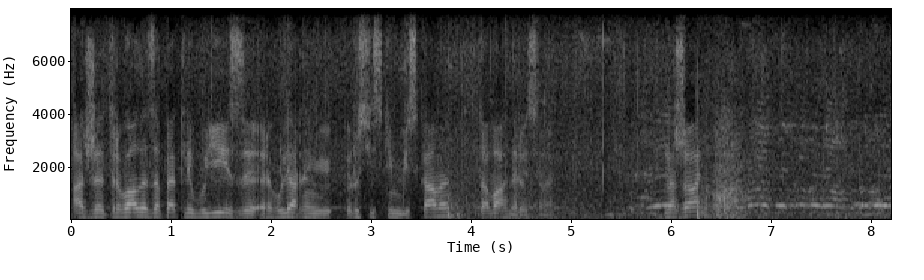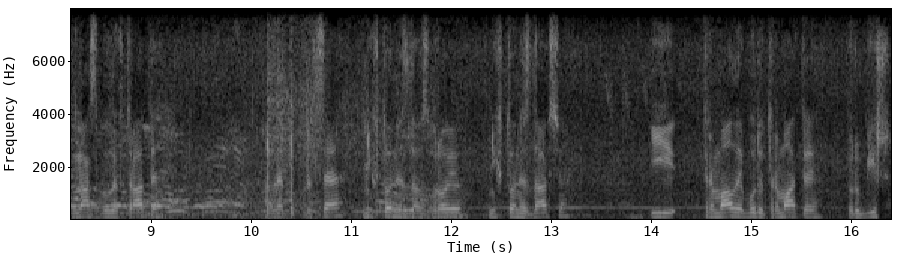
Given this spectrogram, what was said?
адже тривали запеклі бої з регулярними російськими військами та вагнерівцями. На жаль, у нас були втрати, але попри це ніхто не здав зброю, ніхто не здався і тримали будуть тримати рубіж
